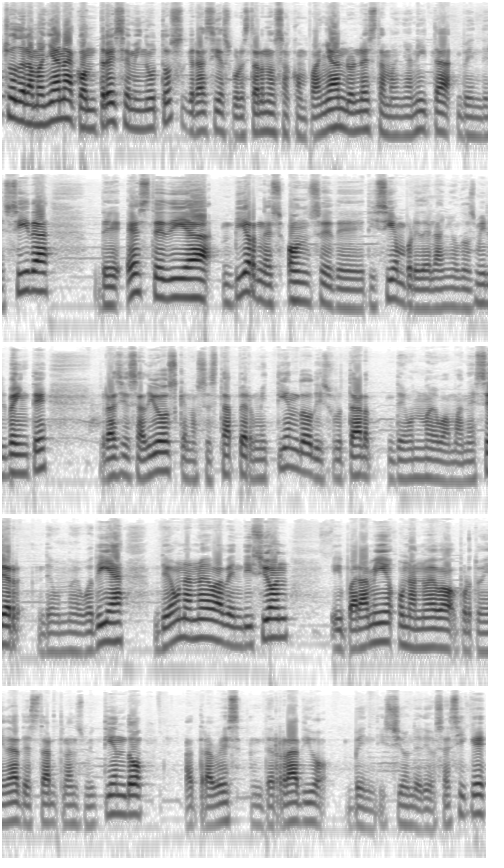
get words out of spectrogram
8 de la mañana con 13 minutos. Gracias por estarnos acompañando en esta mañanita bendecida de este día, viernes 11 de diciembre del año 2020. Gracias a Dios que nos está permitiendo disfrutar de un nuevo amanecer, de un nuevo día, de una nueva bendición y para mí una nueva oportunidad de estar transmitiendo a través de Radio Bendición de Dios. Así que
